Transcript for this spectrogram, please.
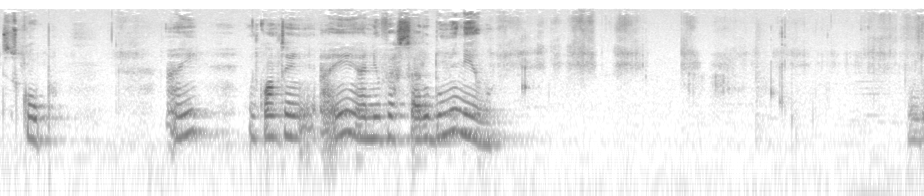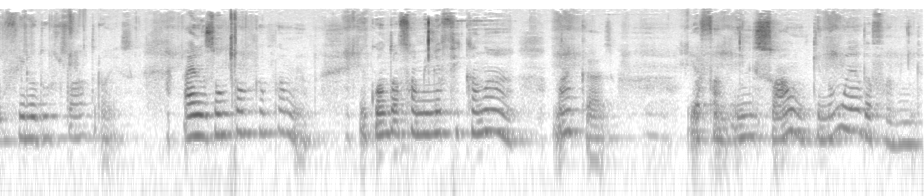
Desculpa. Aí, enquanto aí é aniversário do menino. Do filho dos patrões. Aí eles vão para um acampamento. Enquanto a família fica na, na casa. E a família, eles falam que não é da família.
